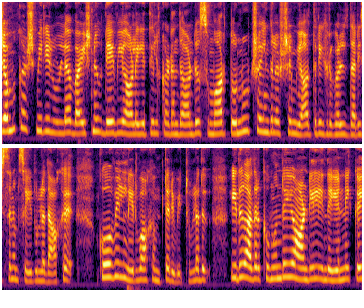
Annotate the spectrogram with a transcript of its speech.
ஜம்மு காஷ்மீரில் உள்ள வைஷ்ணவ் தேவி ஆலயத்தில் கடந்த ஆண்டு சுமார் தொன்னூற்றைந்து லட்சம் யாத்ரீகர்கள் தரிசனம் செய்துள்ளதாக கோவில் நிர்வாகம் தெரிவித்துள்ளது. இது அதற்கு முந்தைய ஆண்டில் இந்த எண்ணிக்கை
